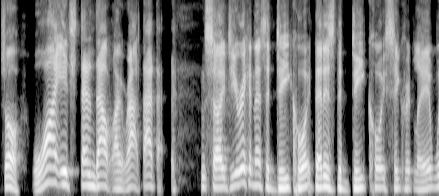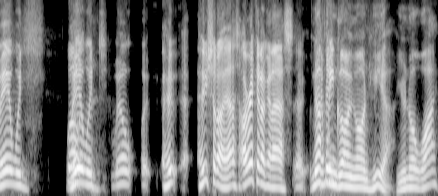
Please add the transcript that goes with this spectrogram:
So why it stand out like that? That, that? So do you reckon that's a decoy? That is the decoy secret lair. Where would where Well- would well uh, who who should I ask? I reckon I'm going to ask. Uh, Nothing we- going on here. You know why?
